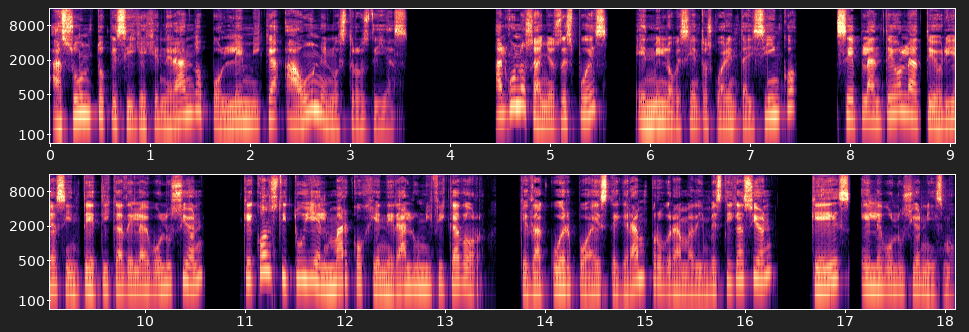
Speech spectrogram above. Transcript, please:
asunto que sigue generando polémica aún en nuestros días. Algunos años después, en 1945, se planteó la teoría sintética de la evolución, que constituye el marco general unificador que da cuerpo a este gran programa de investigación, que es el evolucionismo.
